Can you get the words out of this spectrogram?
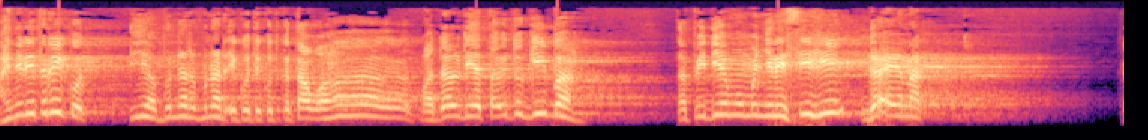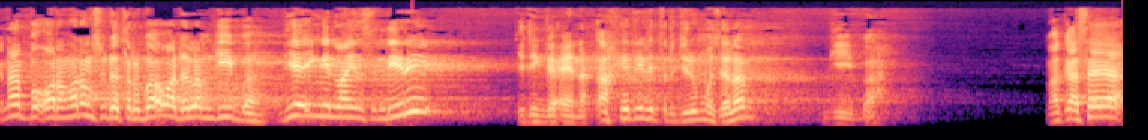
akhirnya dia terikut. Iya benar-benar ikut-ikut ketawa, padahal dia tahu itu gibah. Tapi dia mau menyelisihi, nggak enak. Kenapa orang-orang sudah terbawa dalam gibah? Dia ingin lain sendiri, jadi nggak enak. Akhirnya dia terjerumus dalam gibah. Maka saya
